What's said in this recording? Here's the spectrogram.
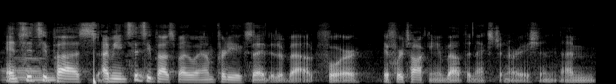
And Um, Tsitsipas, I mean Tsitsipas, by the way, I'm pretty excited about for if we're talking about the next generation. I'm,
